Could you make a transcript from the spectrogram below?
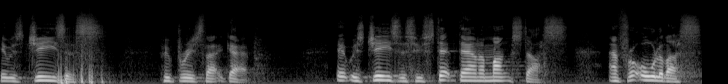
it was Jesus who bridged that gap. It was Jesus who stepped down amongst us and for all of us,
